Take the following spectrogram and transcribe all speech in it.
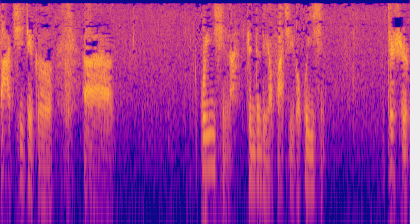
发起这个啊归心呐，真正的要发起一个归心，这是。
